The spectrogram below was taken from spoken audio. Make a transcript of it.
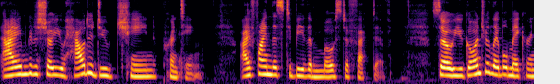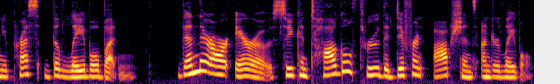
I'm going to show you how to do chain printing. I find this to be the most effective. So you go into your label maker and you press the label button. Then there are arrows, so you can toggle through the different options under label.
